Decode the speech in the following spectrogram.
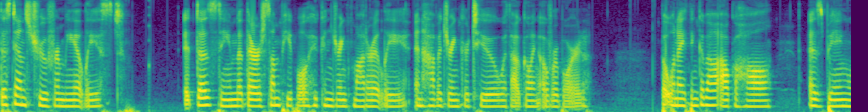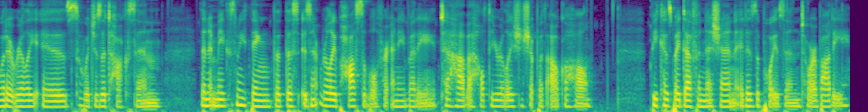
This stands true for me at least. It does seem that there are some people who can drink moderately and have a drink or two without going overboard. But when I think about alcohol as being what it really is, which is a toxin, then it makes me think that this isn't really possible for anybody to have a healthy relationship with alcohol, because by definition, it is a poison to our body.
